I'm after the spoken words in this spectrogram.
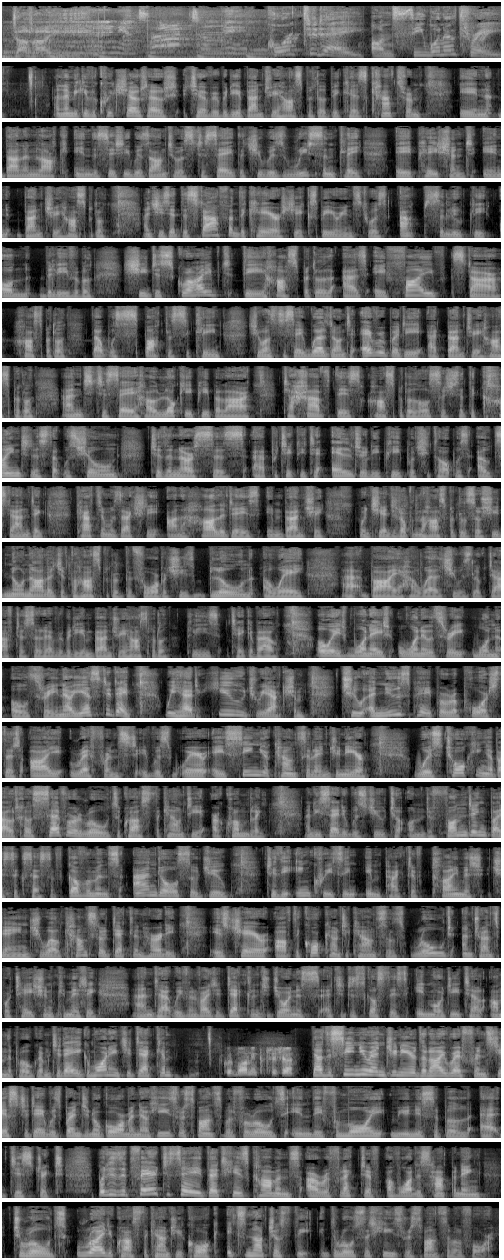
Cork today on C103. And let me give a quick shout out to everybody at Bantry Hospital because Catherine in Ballinlough in the city was on to us to say that she was recently a patient in Bantry Hospital. And she said the staff and the care she experienced was absolutely unbelievable. She described the hospital as a five star hospital that was spotlessly clean. She wants to say well done to everybody at Bantry Hospital and to say how lucky people are to have this hospital. Also, she said the kindness that was shown to the nurses, uh, particularly to elderly people, she thought was outstanding. Catherine was actually on holidays in Bantry when she ended up in the hospital, so she had no knowledge of the hospital before, but she's blown away uh, by how well she was looked after. So, everybody in Bantry Hospital, please take a bow. 0818 103 103. Now, yesterday we had huge reaction to a newspaper report that I referenced. It was where a senior council engineer was talking about how several roads across the county are crumbling. And he said it was due to underfunding by successive governments and also due to the increasing impact of climate change. Well, Councillor Declan Hurley is chair of the Cork County Council's Road and Transportation Committee. And uh, we've invited Declan to join us uh, to discuss this in more detail on the programme today. Good morning to you, Declan. Good morning, Patricia. Now, the senior engineer that I referenced yesterday was Brendan O'Gorman. Now, he's responsible for roads in the Fermoy Municipal uh, District. But is it fair to say that his comments are reflective of what is happening to roads right across the county of Cork? It's not just the, the roads that he's responsible for.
